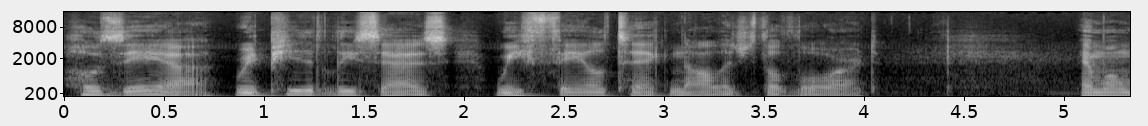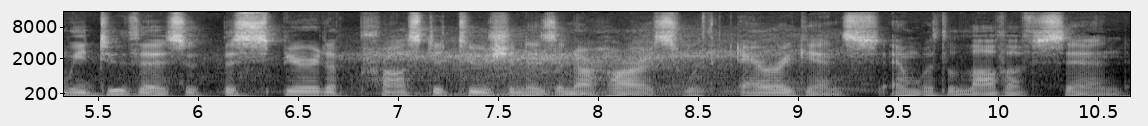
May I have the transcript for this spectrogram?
Hosea repeatedly says we fail to acknowledge the Lord. And when we do this, the spirit of prostitution is in our hearts with arrogance and with love of sin.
